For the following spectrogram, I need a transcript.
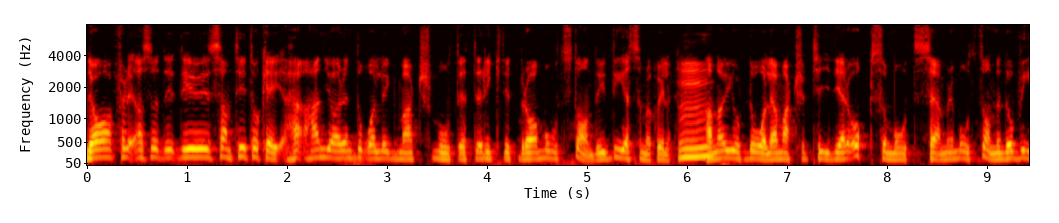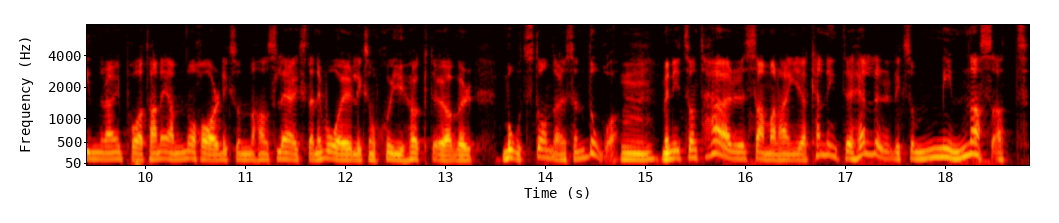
Ja, för det- alltså, det, det är ju samtidigt okej. Han, han gör en dålig match mot ett riktigt bra motstånd. Det är det som är skillnaden. Han har gjort dåliga matcher tidigare också mot sämre motstånd. Men då vinner han ju på att han ändå har liksom, hans lägsta nivå är liksom skyhögt över motståndarens ändå. Men i ett sånt här sammanhang, jag kan inte heller liksom minnas att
